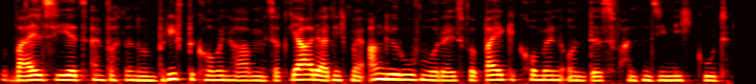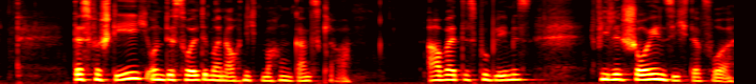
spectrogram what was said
weil sie jetzt einfach da nur einen Brief bekommen haben. Sagt, ja, der hat nicht mal angerufen oder ist vorbeigekommen und das fanden sie nicht gut. Das verstehe ich und das sollte man auch nicht machen, ganz klar. Aber das Problem ist, viele scheuen sich davor,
